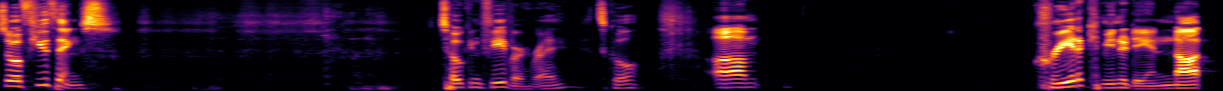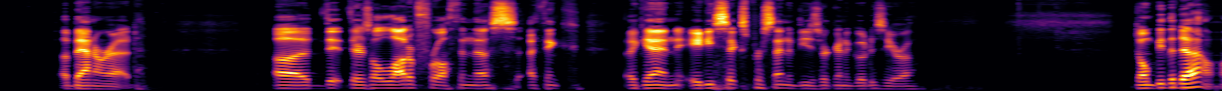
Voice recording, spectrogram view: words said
So, a few things. Token fever, right? It's cool. Um, create a community and not a banner ad. Uh, th there's a lot of froth in this. I think, again, 86% of these are going to go to zero. Don't be the DAO.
